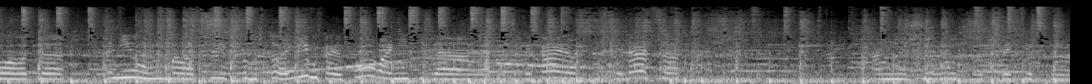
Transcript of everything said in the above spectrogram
Но вот они молодцы в том, что им кайфово, они себя развлекают, веселятся. Они живут вот в этих э,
